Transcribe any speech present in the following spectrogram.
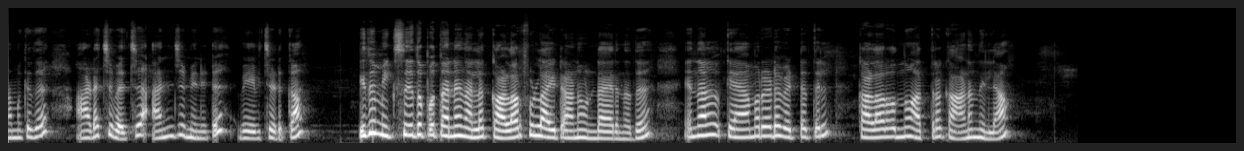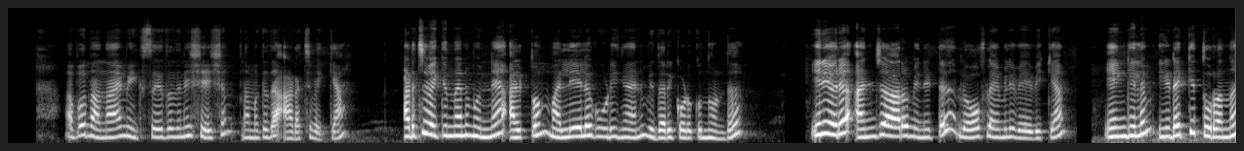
നമുക്കിത് അടച്ച് വെച്ച് അഞ്ച് മിനിറ്റ് വേവിച്ചെടുക്കാം. ഇത് മിക്സ് ചെയ്തപ്പോൾ തന്നെ നല്ല കളർഫുൾ ആയിട്ടാണ് ഉണ്ടായിരുന്നത്. എന്നാൽ ക്യാമറയുടെ വെട്ടത്തിൽ കളറൊന്നും അത്ര കാണുന്നില്ല. അപ്പോൾ നന്നായി മിക്സ് ചെയ്തതിന് ശേഷം നമുക്കിത് അടച്ച് വയ്ക്കാം അടച്ച് വെക്കുന്നതിന് മുന്നേ അല്പം മല്ലിയില കൂടി ഞാൻ വിതറി കൊടുക്കുന്നുണ്ട്. ഇനി ഒരു അഞ്ചാറ് മിനിറ്റ് ലോ ഫ്ലെയിമിൽ വേവിക്കാം. എങ്കിലും ഇടയ്ക്ക് തുറന്ന്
